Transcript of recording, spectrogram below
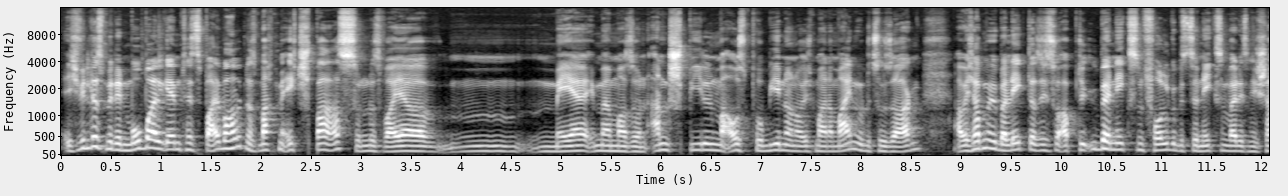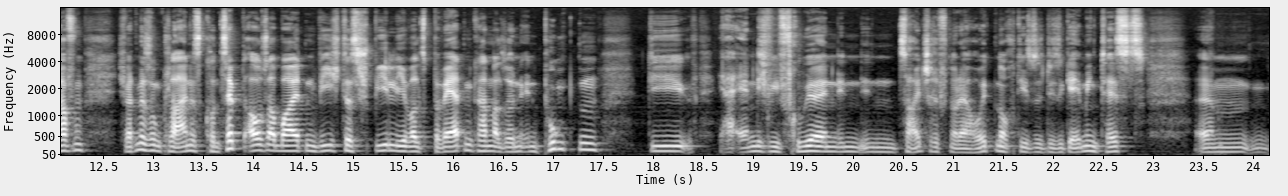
Ich will das mit den Mobile Game Tests beibehalten, das macht mir echt Spaß und das war ja mm, mehr immer mal so ein Anspielen, mal ausprobieren und euch meine Meinung dazu sagen. Aber ich habe mir überlegt, dass ich so ab der übernächsten Folge bis zur nächsten werde ich es nicht schaffen. Ich werde mir so ein kleines Konzept ausarbeiten, wie ich das Spiel jeweils bewerten kann, also in, in Punkten die, ja, ähnlich wie früher in, in, in Zeitschriften oder heute noch, diese, diese Gaming-Tests, ähm,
